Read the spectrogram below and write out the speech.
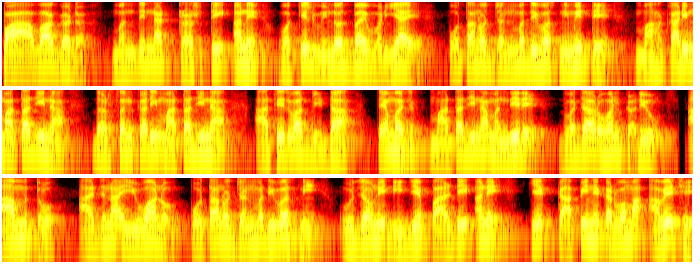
પાવાગઢ. મંદિરના ટ્રસ્ટી અને વકીલ વિનોદભાઈ વડિયાએ પોતાનો જન્મદિવસ નિમિત્તે મહાકાળી માતાજીના દર્શન કરી માતાજીના આશીર્વાદ લીધા તેમજ માતાજીના મંદિરે ધ્વજારોહણ કર્યું. આમ તો આજના યુવાનો પોતાનો જન્મદિવસની ઉજવણી ડીજે પાર્ટી અને કેક કાપીને કરવામાં આવે છે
